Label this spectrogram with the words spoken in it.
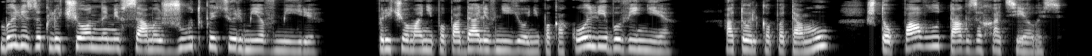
были заключенными в самой жуткой тюрьме в мире. Причем они попадали в нее не по какой-либо вине, а только потому, что Павлу так захотелось.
